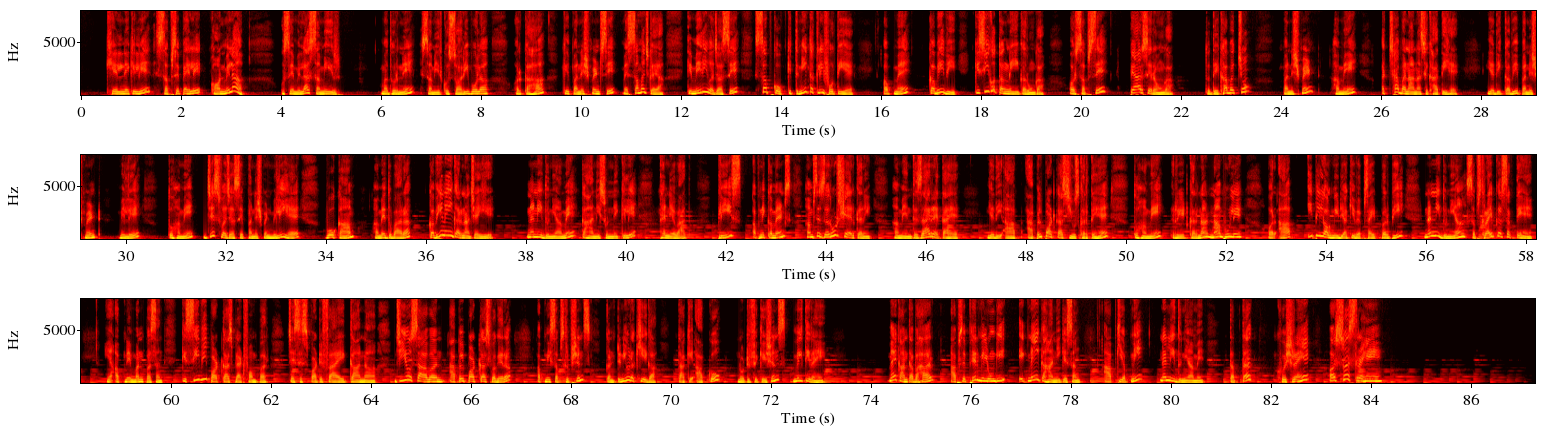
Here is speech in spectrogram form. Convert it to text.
खेलने के लिए सबसे पहले कौन मिला? उसे मिला समीर। मधुर ने समीर को सॉरी बोला और कहा कि पनिशमेंट से मैं समझ गया कि मेरी वजह से सबको कितनी तकलीफ़ होती है। अब मैं कभी भी किसी को तंग नहीं करूँगा और सबसे प्यार से रहूँगा। तो देखा बच्चों, पनिशमेंट हमें अच्छा बनाना सिखाती है। यदि कभी पनिशमेंट मिले तो हमें जिस वजह से पनिशमेंट मिली है, वो काम हमें दोबारा कभी नहीं करना चाहिए। ननी दुनिया में कहानी सुनने के लिए धन्यवाद। प्लीज़ अपने कमेंट्स हमसे ज़रूर शेयर करें। हमें इंतज़ार रहता है। यदि आप एप्पल पॉडकास्ट यूज़ करते हैं तो हमें रेट करना ना भूलें। और आप ईपीलॉग मीडिया की वेबसाइट पर भी नन्नी दुनिया सब्सक्राइब कर सकते हैं या अपने मनपसंद किसी भी पॉडकास्ट प्लेटफॉर्म पर, जैसे स्पॉटिफाई गाना जियो सावन एप्पल पॉडकास्ट वगैरह, अपनी सब्सक्रिप्शंस कंटिन्यू रखिएगा ताकि आपको नोटिफिकेशंस मिलती रहें। मैं कांता बहार, आपसे फिर मिलूँगी एक नई कहानी के संग आपकी अपनी नन्ही दुनिया में। तब तक खुश रहें और स्वस्थ रहें।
